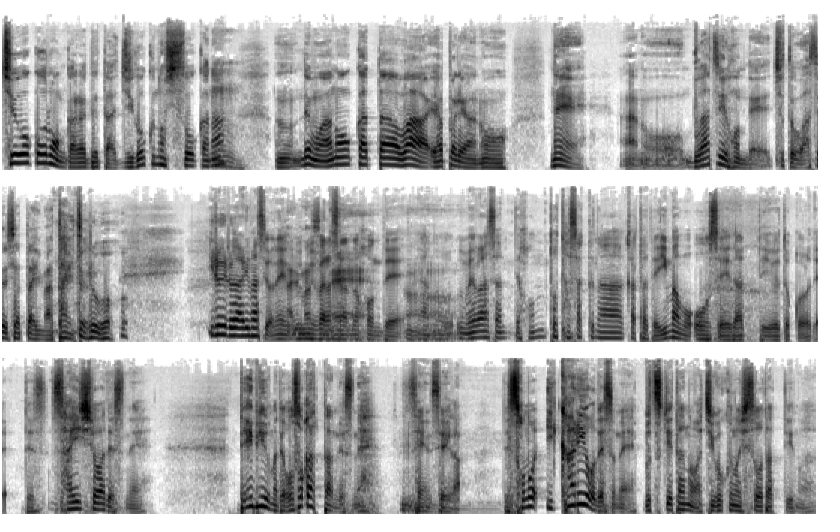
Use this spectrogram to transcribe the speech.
中国論から出た地獄の思想かな、うん、うん、でもあの方はやっぱりあのねあの分厚い本でちょっと忘れちゃった今タイトルをいろいろありますよね、ね梅原さんの本で、うん、あの梅原さんって本当多作な方で、今も旺盛だっていうところでで、最初はですね、デビューまで遅かったんですね、先生が。でその怒りをですねぶつけたのは地獄の思想だっていうのは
